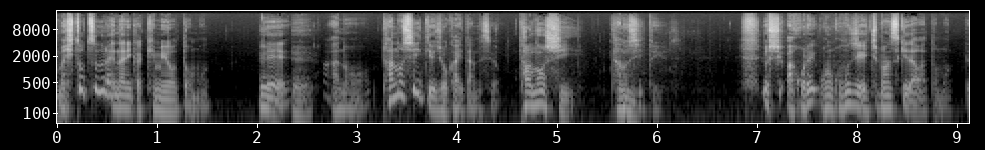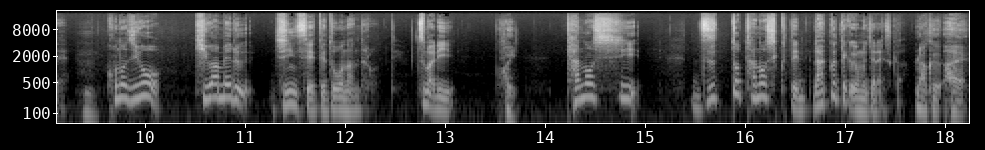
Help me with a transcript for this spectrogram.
まあ、一つぐらい何か決めようと思ってえでえあの楽しいっていう字を書いたんですよ。楽しい。楽しいという字、よしあこれこの字が一番好きだわと思って、うん。この字を極める人生ってどうなんだろうっていう。つまりはい。楽しいずっと楽しくて楽って読むじゃないですか。楽はい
